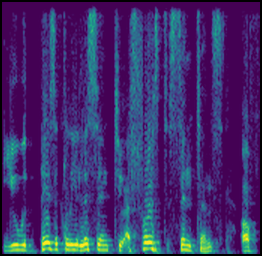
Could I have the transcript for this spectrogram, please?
you would basically listen to a first sentence of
